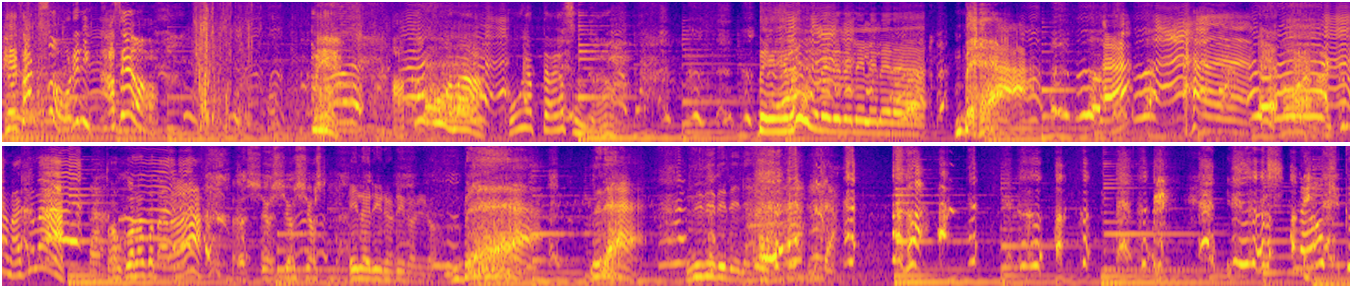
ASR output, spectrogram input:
下手くそ俺に貸せよ。赤ん坊はなこうやって操るんだよ。ベレレレレレレレレレベーくな男の子だな。よしよしよしよし。エラリラリラリラベー。レレレレレレレレ直樹く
